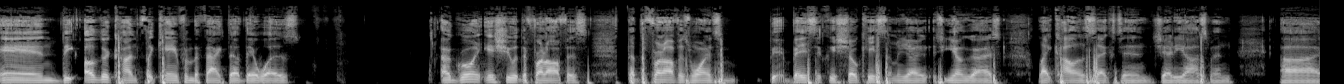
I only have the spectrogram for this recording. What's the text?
And the other conflict came from the fact that there was a growing issue with the front office that the front office wanted to basically showcase some of the young, young guys like Colin Sexton, Cedi Osman, uh,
